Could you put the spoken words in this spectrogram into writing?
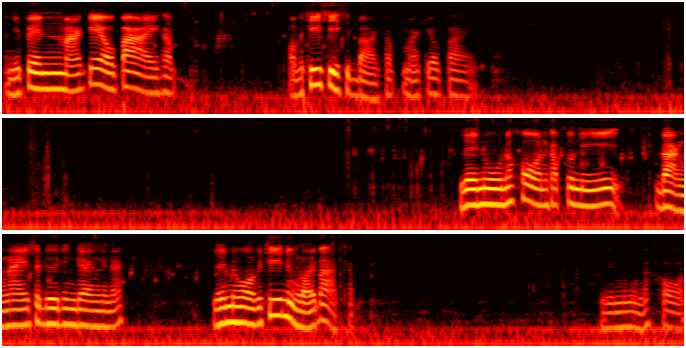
อันนี้เป็นม้าแก้วป้ายครับเอาไปที่สี่สิบาทครับม้าแก้วป้าย เรนูนครครับตัวนี้ด่างในสะดือแดงๆเลยนะ เรนูเอาไปที่หนึ่งร้อยบาทครับ เรนูนคร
